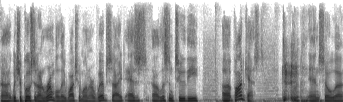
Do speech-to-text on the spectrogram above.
uh, which are posted on Rumble. They watch them on our website as uh, listen to the uh, podcast. and so uh,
